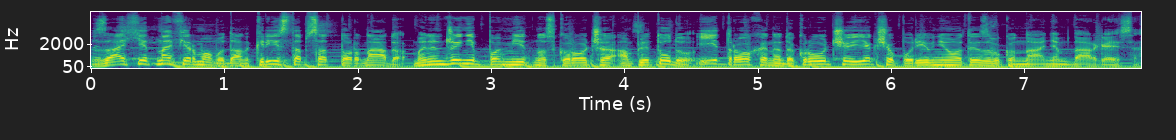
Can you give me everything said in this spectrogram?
Захід на фірмовий дан Крістапса Торнадо. Менеджині помітно скорочує амплітуду і трохи не докручує, якщо порівнювати з виконанням Даргейса.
